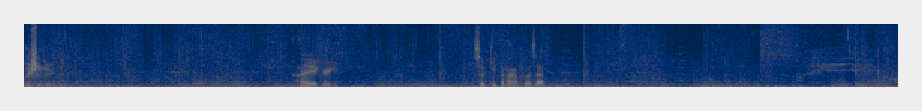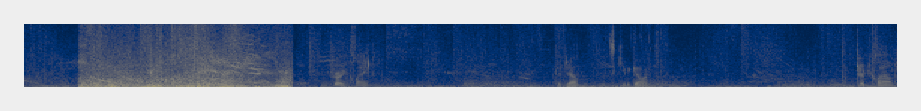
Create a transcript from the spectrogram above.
We should do then. I agree. So keep an eye out for those ads. Very clean. Good job. Let's keep it going. Dread cloud.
